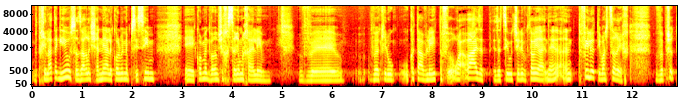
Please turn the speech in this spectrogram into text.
בתחילת הגיוס עזר לשנע לכל מיני בסיסים, אה, כל מיני דברים שחסרים לחיילים. ו... וכאילו הוא כתב לי, הוא ראה איזה, איזה ציוץ שלי וכתב לי, תפעילי אותי מה שצריך. ופשוט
